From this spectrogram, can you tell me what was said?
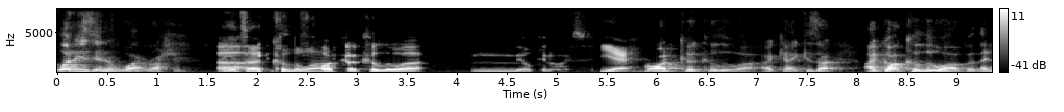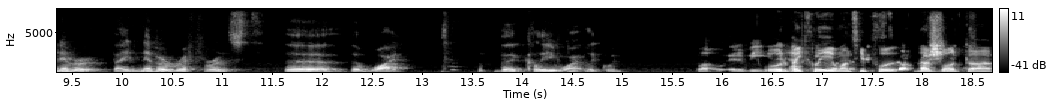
What is in a White Russian? I think it's Uh, a Kahlua. Vodka, Kahlua, milk, and ice. yeah, Vodka Kahlua. Okay, because I I got Kahlua, but they never they never referenced the the white the clear white liquid. Well, it'd be. it would it'd be have to clear once you put the Russian vodka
